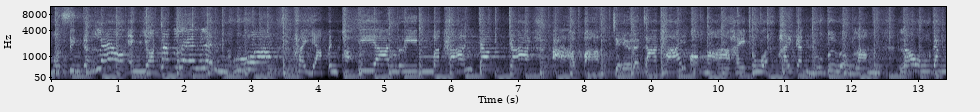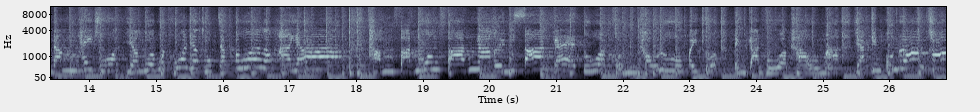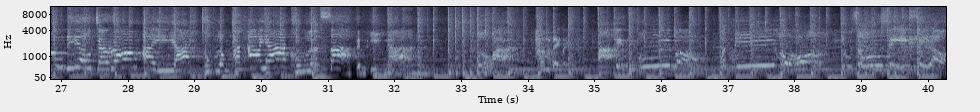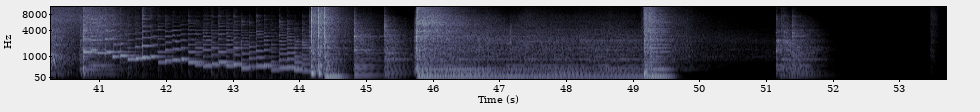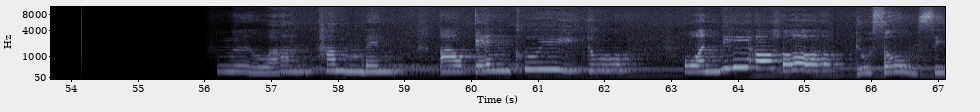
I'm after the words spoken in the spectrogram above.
หมดสิ้นกันแล้วเอ็งยอดนักเลงเล่นหัว ใครอยากเป็นพยานรีบมาขานจับจ้าอาปากเจรจาขายออกมาให้ทั่ว ให้กันอยู่เบื้องหลังเล่าดังๆให้ชัวอย่ามัวมุดหัวเดี๋ยวถูกจับตัวลงอาญา ไปทั่ว เป็นการหัวเข้ามา อยากกินปูนร้องท้องเดียวจะร้องไอยาถูกลมพัดอายาคงเลิกซากันอีกนาน เมื่อวานทำเบงเอาเก่งคุยตัวันนี้โอ้โห ดูโซเสี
